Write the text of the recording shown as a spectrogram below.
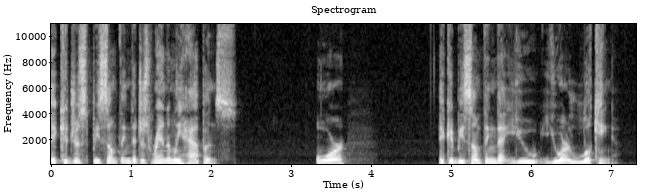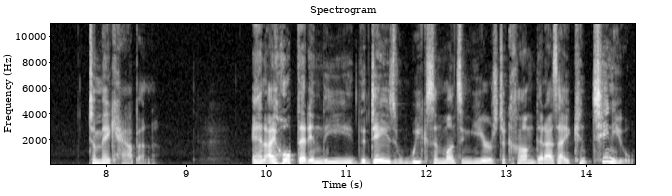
it could just be something that just randomly happens. Or it could be something that you you are looking to make happen. And I hope that in the, the days and weeks and months and years to come, that as I continue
